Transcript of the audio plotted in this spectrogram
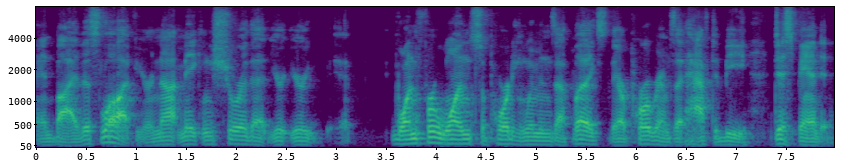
And by this law, if you're not making sure that you're, you're one for one supporting women's athletics, there are programs that have to be disbanded.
